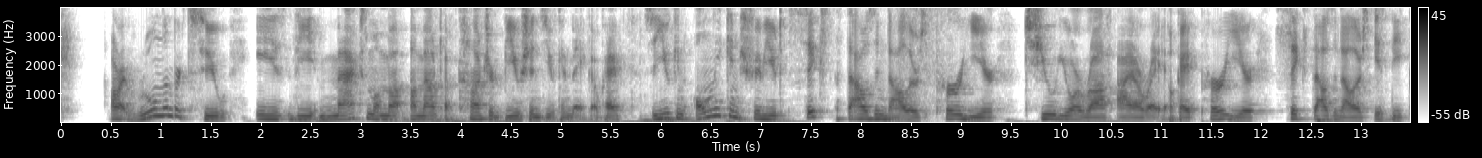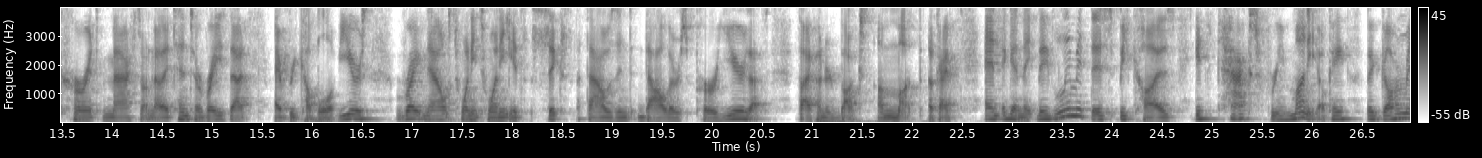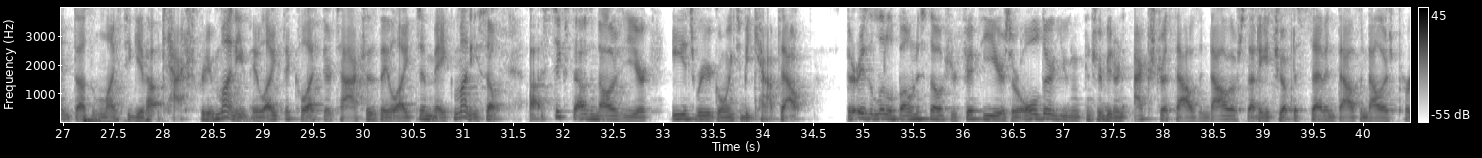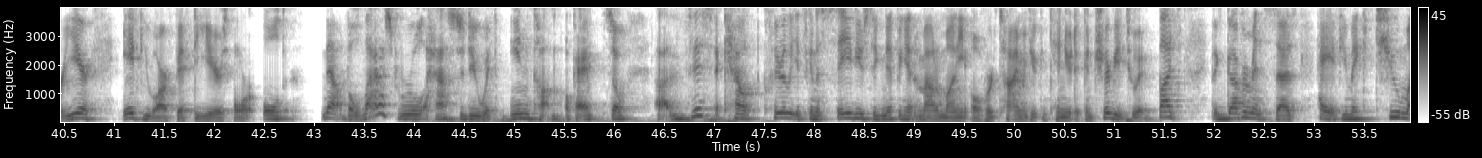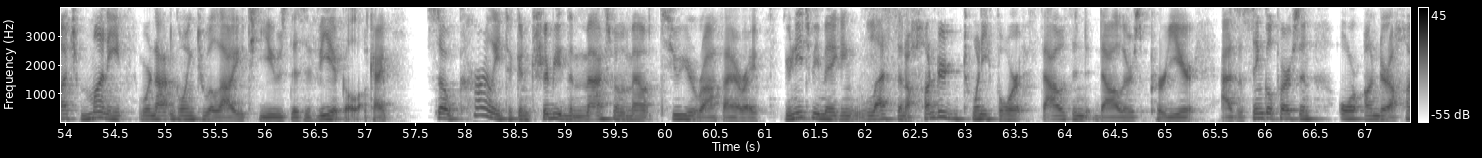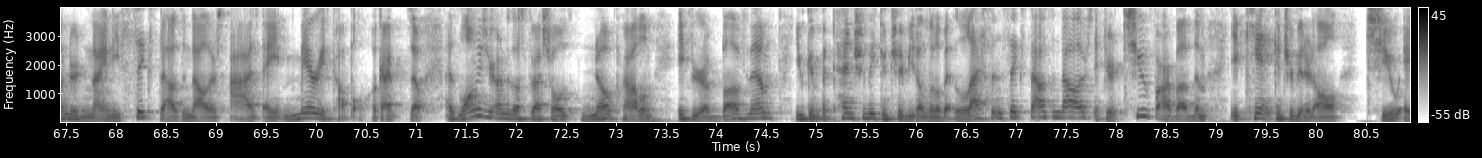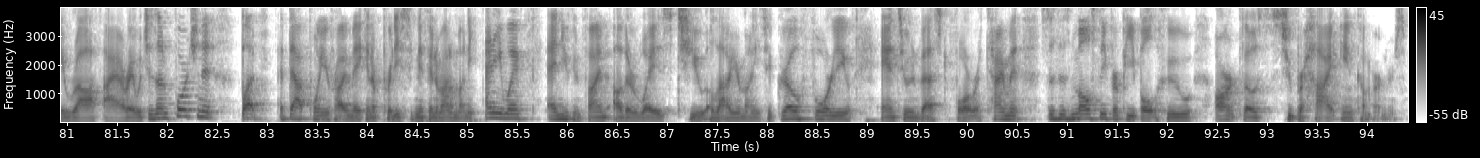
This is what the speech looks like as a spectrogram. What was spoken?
All right, rule number two is the maximum amount of contributions you can make, okay? So you can only contribute $6,000 per year to your Roth IRA. Okay, per year, $6,000 is the current maximum. Now they tend to raise that every couple of years. Right now, 2020, it's $6,000 per year. That's 500 bucks a month. Okay. And again, they, they limit this because it's tax free money. Okay. The government doesn't like to give out tax free money. They like to collect their taxes. They like to make money. So uh, $6,000 a year is where you're going to be capped out. There is a little bonus though. If you're 50 years or older, you can contribute an extra $1,000. So that'll get you up to $7,000 per year if you are 50 years or older. Now, the last rule has to do with income, okay? So uh, this account, clearly it's gonna save you significant amount of money over time if you continue to contribute to it. But the government says, hey, if you make too much money, we're not going to allow you to use this vehicle, okay? So currently to contribute the maximum amount to your Roth IRA, you need to be making less than $124,000 per year as a single person or under $196,000 as a married couple. Okay. So as long as you're under those thresholds, no problem. If you're above them, you can potentially contribute a little bit less than $6,000. If you're too far above them, you can't contribute at all to a Roth IRA, which is unfortunate, but at that point, you're probably making a pretty significant amount of money anyway, and you can find other ways to allow your money to grow for you and to invest for retirement. So this is mostly for people who aren't those super high income earners.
